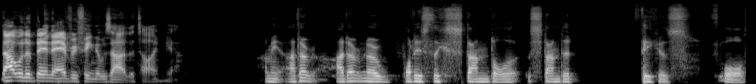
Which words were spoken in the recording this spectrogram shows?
That would have been everything that was out at the time. Yeah. I mean, I don't, I don't know what is the standard standard figures for,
